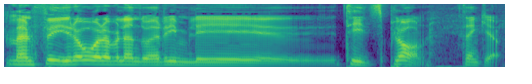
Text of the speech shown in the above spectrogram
Men fyra år är väl ändå en rimlig tidsplan, tänker jag.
